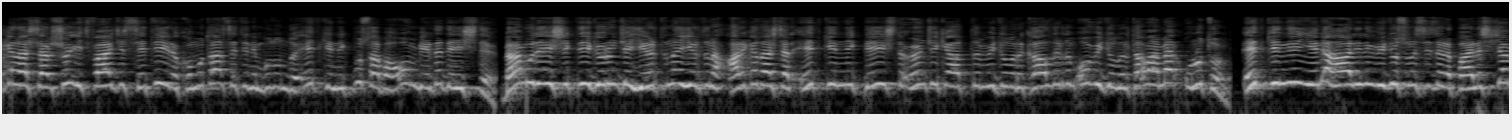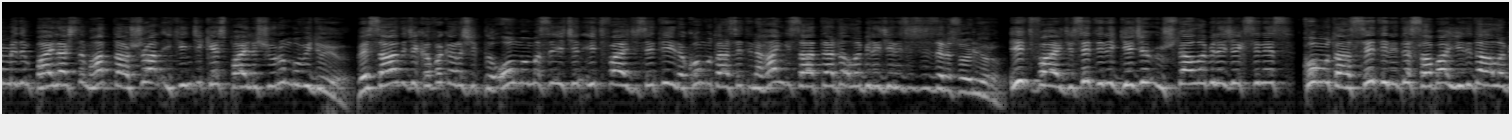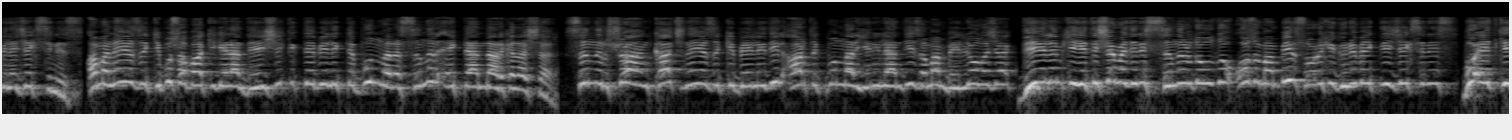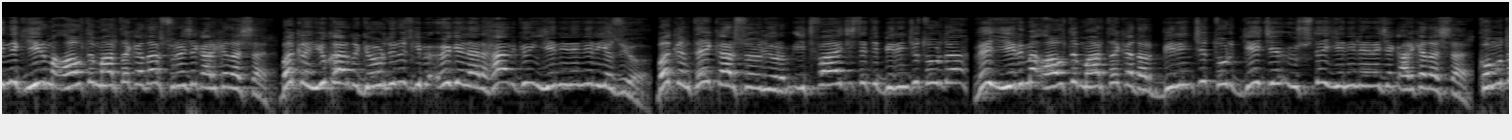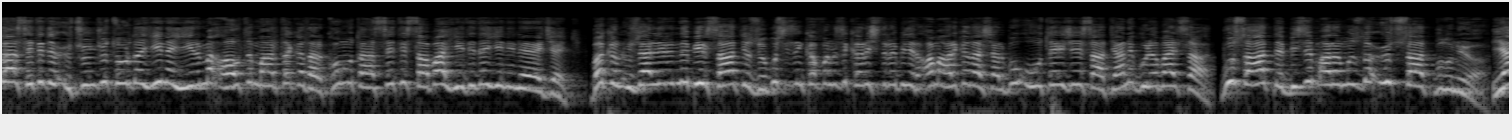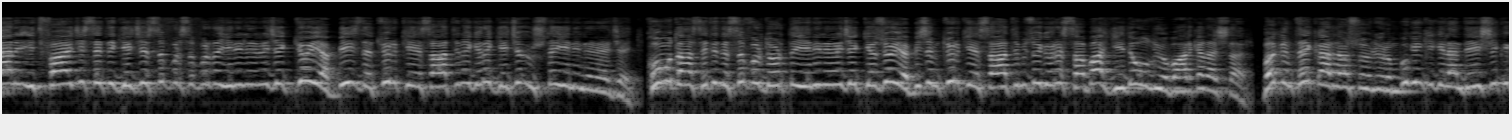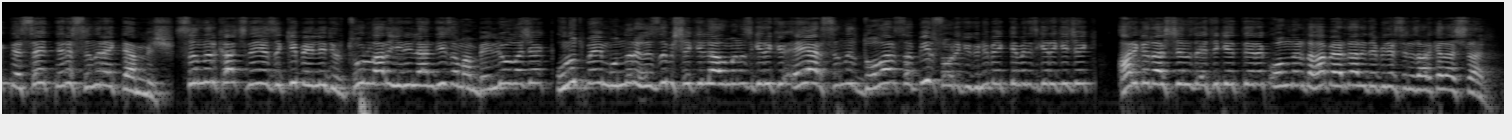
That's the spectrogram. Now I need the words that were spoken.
Arkadaşlar şu itfaiyeci seti ile komutan setinin bulunduğu etkinlik bu sabah 11'de değişti. Ben bu değişikliği görünce yırtına yırtına arkadaşlar etkinlik değişti. Önceki attığım videoları kaldırdım. O videoları tamamen unutun. Etkinliğin yeni halinin videosunu sizlere paylaşacağım dedim. Paylaştım. Hatta şu an ikinci kez paylaşıyorum bu videoyu. Ve sadece kafa karışıklığı olmaması için itfaiyeci seti ile komutan setini hangi saatlerde alabileceğinizi sizlere söylüyorum. İtfaiyeci setini gece 3'te alabileceksiniz. Komutan setini de sabah 7'de alabileceksiniz. Ama ne yazık ki bu sabahki gelen değişiklikle birlikte bunlara sınır eklendi arkadaşlar. Sınır şu an kaç ne yazık ki belli değil. Artık bunlar yenilendiği zaman belli olacak. Diyelim ki yetişemediniz sınır doldu. O zaman bir sonraki günü bekleyeceksiniz. Bu etkinlik 26 Mart'a kadar sürecek arkadaşlar. Bakın yukarıda gördüğünüz gibi ögeler her gün yenilenir yazıyor. Bakın tekrar söylüyorum. İtfaiyeci seti birinci turda ve 26 Mart'a kadar birinci tur gece 3'te yenilenecek arkadaşlar. Komutan seti de 3. turda yine 26 Mart'a kadar komutan seti sabah 7'de yenilenecek. Bakın üzerlerinde bir saat yazıyor. Bu sizin kafanızı karıştırabilir ama arkadaşlar bu UTC saat yani global saat. Bu saatle bizim aramızda 3 saat bulunuyor. Yani itfaiyeci seti gece 00'da yenilenecek diyor ya biz de Türkiye saatine göre gece 3'te yenilenecek. Komutan seti de 04'te yenilenecek yazıyor ya bizim Türkiye saatimize göre sabah 7 oluyor bu arkadaşlar. Bakın tekrardan söylüyorum bugünkü gelen değişiklikle setlere sınır eklenmiş. Sınır kaç ne yazık ki belli değil. Turlar yenilendiği zaman belli olacak. Unutmayın bunları hızlı bir şekilde almanız gerekiyor. Eğer sınır dolarsa bir sonraki günü beklemeniz gerekecek. Arkadaşlarınızı etiketleyerek onları da haberdar edebilirsiniz arkadaşlar.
